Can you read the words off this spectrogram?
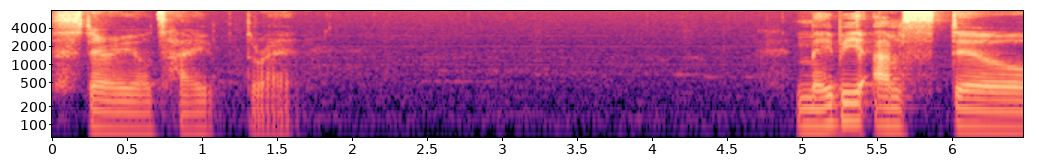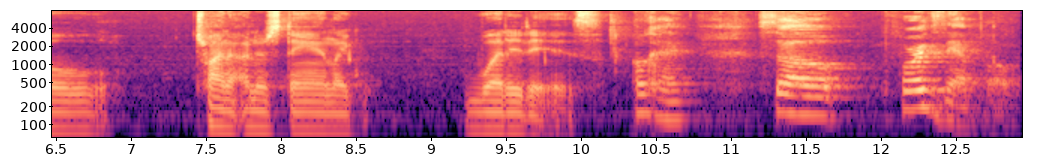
stereotype threat? Maybe I'm still trying to understand like what it is. Okay. So, for example,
